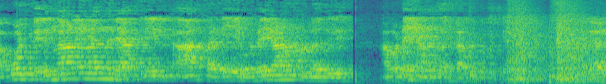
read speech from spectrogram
അപ്പോൾ പെരുന്നാളിൽ എന്ന രാത്രിയിൽ ആ തടി എവിടെയാണുള്ളത്? അവിടെയാണ് സക്കാത്ത് കൊടുക്കേണ്ടത്. ഒരാൾ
